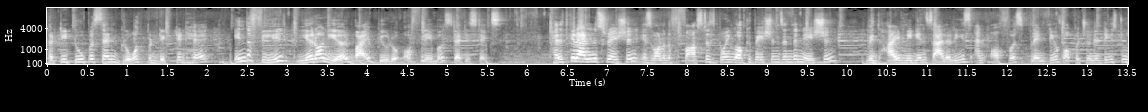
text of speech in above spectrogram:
32% growth predicted है in the field year on year by Bureau of Labor Statistics. Healthcare administration is one of the fastest growing occupations in the nation with high median salaries and offers plenty of opportunities to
